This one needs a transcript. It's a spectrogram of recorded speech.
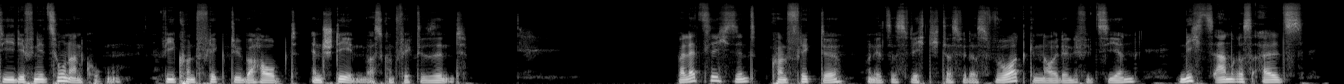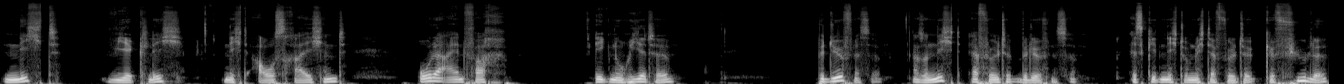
die Definition angucken, wie Konflikte überhaupt entstehen, was Konflikte sind. Weil letztlich sind Konflikte, und jetzt ist wichtig, dass wir das Wort genau identifizieren, nichts anderes als nicht wirklich, nicht ausreichend oder einfach ignorierte Bedürfnisse, also nicht erfüllte Bedürfnisse. Es geht nicht um nicht erfüllte Gefühle,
